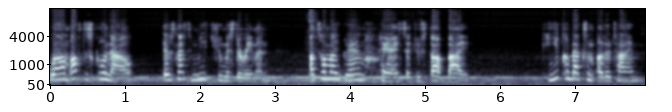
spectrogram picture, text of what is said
Well, I'm off to school now. It was nice to meet you, Mr. Raymond. I'll tell my grandparents that you stopped by. Can you come back some other time?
